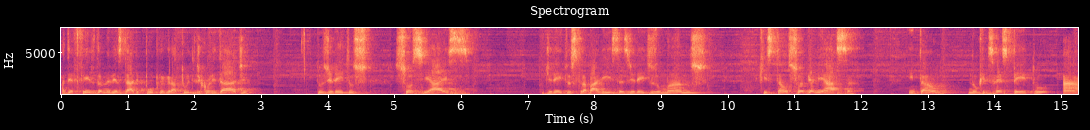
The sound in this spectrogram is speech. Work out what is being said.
a defesa da universidade pública gratuita de qualidade, dos direitos sociais, direitos trabalhistas, direitos humanos que estão sob ameaça. Então, no que diz respeito à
